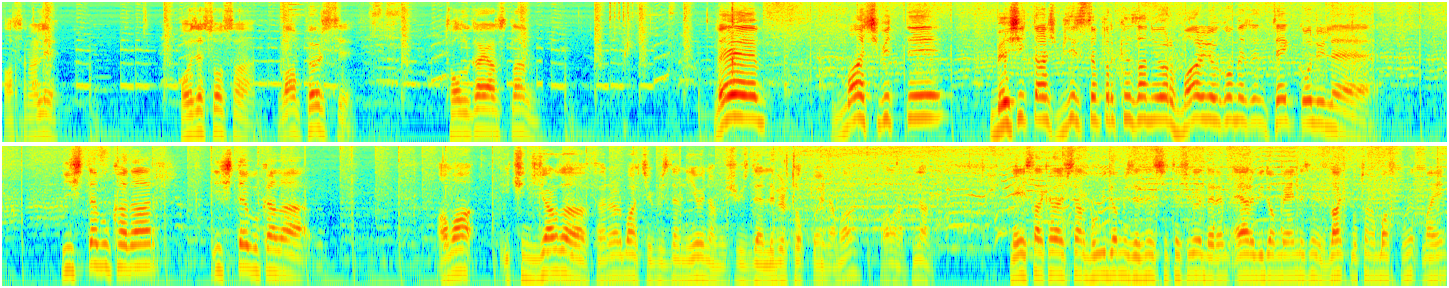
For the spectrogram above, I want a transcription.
Hasan Ali. Jose Sosa, Van Persie, Tolga Arslan. Ve maç bitti. Beşiktaş 1-0 kazanıyor Mario Gomez'in tek golüyle. İşte bu kadar. İşte bu kadar. Ama ikinci yarıda Fenerbahçe bizden iyi oynamış. %51 topla oynama falan filan. Neyse arkadaşlar bu videomu izlediğiniz için teşekkür ederim. Eğer videomu beğendiyseniz like butonuna basmayı unutmayın.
